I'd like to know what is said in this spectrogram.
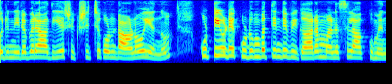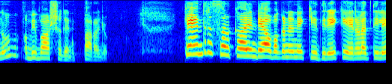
ഒരു നിരപരാധിയെ ശിക്ഷിച്ചുകൊണ്ടാണോ എന്നും കുട്ടിയുടെ കുടുംബത്തിന്റെ വികാരം മനസ്സിലാക്കുമെന്നും അഭിഭാഷകൻ പറഞ്ഞു. കേന്ദ്ര സർക്കാരിന്റെ അവഗണനയ്ക്കെതിരെ കേരളത്തിലെ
